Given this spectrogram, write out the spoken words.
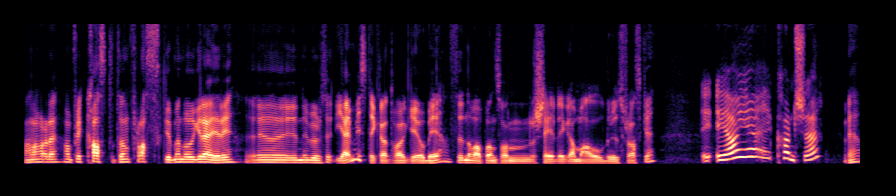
Han har det. Han fikk kastet en flaske med noe greier i. eh, i sitt. Jeg mistenker at det var GHB, siden det var på en sånn shady gammel brusflaske. Ja, ja, kanskje. Ja,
